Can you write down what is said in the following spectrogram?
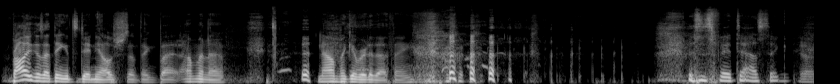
probably because I think it's Danielle's or something. But I'm gonna now I'm gonna get rid of that thing. this is fantastic. Yeah.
